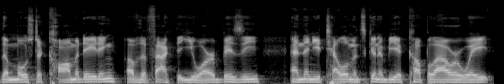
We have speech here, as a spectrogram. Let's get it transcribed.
the most accommodating of the fact that you are busy, and then you tell them it's going to be a couple hour wait,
